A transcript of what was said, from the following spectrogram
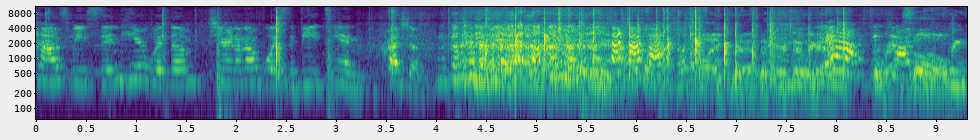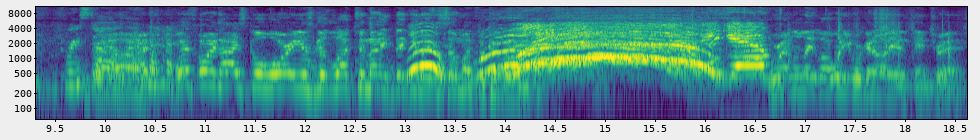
House, we sitting here with them, cheering on our boys to beat T and crush them. I like that. That's the first time we had Yeah, a rap solo. Free, Well, all right. West Orange High School Warriors, good luck tonight. Thank you ladies so much for coming in. Thank you. We're on the late, Lord. What are you working on in, in trash?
